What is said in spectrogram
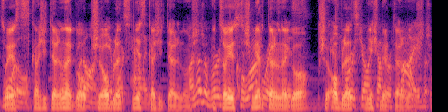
co jest skazitelnego, przyoblec nieskazitelność. I co jest śmiertelnego, przyoblec nieśmiertelność.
